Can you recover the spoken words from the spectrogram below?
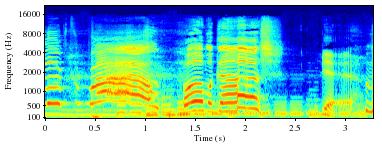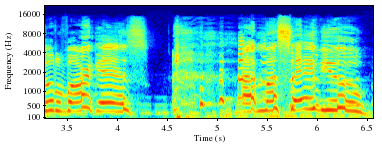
looks wild. Oh my gosh, Yeah. little Vargas! I must save you.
